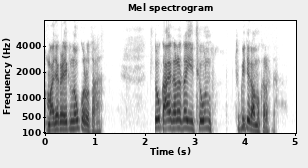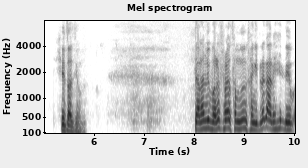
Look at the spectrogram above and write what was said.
माझ्याकडे एक नौकर होता. तो काय करायचा इथे येऊन चुकीचे कामं करायचा शेतात येऊन. त्याला मी बरंच वेळा समजून सांगितलं का अरे हे देव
